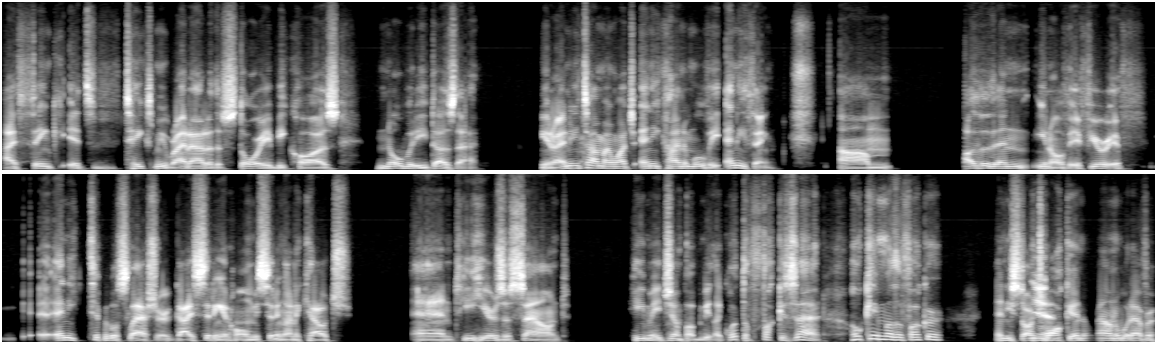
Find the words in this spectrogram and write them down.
I think it takes me right out of the story because nobody does that. You know, anytime I watch any kind of movie, anything, um, other than you know, if, if you're if any typical slasher, guy sitting at home, he's sitting on a couch, and he hears a sound, he may jump up and be like, "What the fuck is that?" Okay, motherfucker, and he starts Yeah. walking around or whatever.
